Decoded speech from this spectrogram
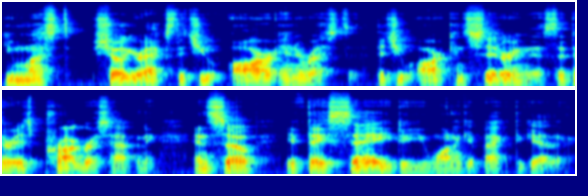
you must show your ex that you are interested, that you are considering this, that there is progress happening. And so if they say, Do you want to get back together?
